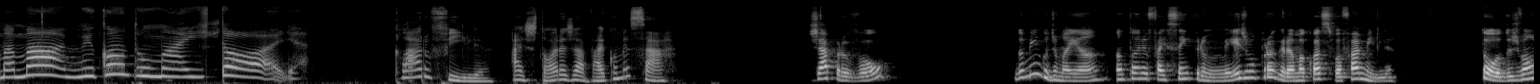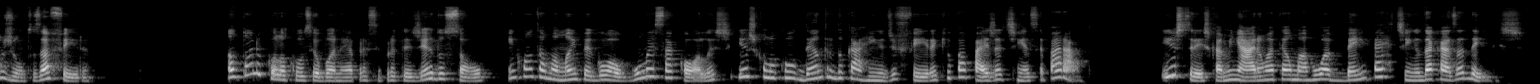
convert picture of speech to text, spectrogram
Mamãe, me conta uma história. Claro, filha, a história já vai começar. Já provou? Domingo de manhã, Antônio faz sempre o mesmo programa com a sua família. Todos vão juntos à feira. Antônio colocou seu boné para se proteger do sol, enquanto a mamãe pegou algumas sacolas e as colocou dentro do carrinho de feira que o papai já tinha separado. E os três caminharam até uma rua bem pertinho da casa deles.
